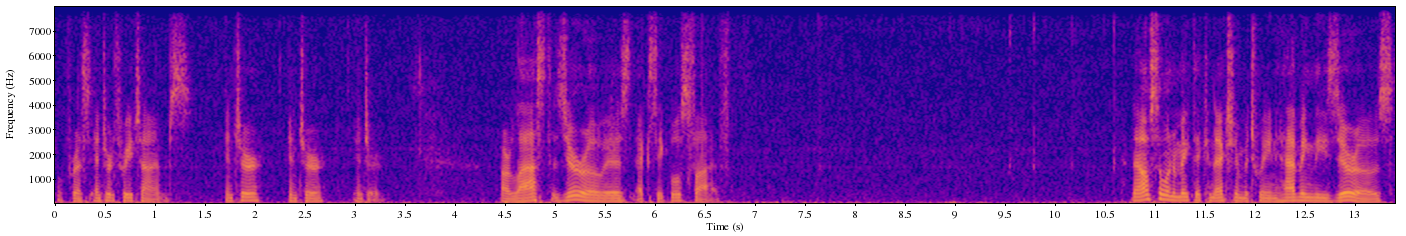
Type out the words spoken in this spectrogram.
We'll press enter three times. Enter, enter, enter. Our last zero is x equals 5. Now I also want to make the connection between having these zeros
